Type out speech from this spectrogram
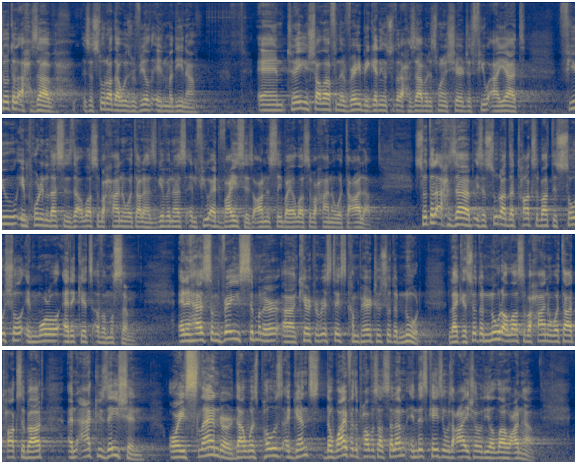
Surah Al-Ahzab is a surah that was revealed in Medina. And today, inshallah, from the very beginning of Surah Al-Ahzab, I just want to share just few ayat, few important lessons that Allah subhanahu wa ta'ala has given us, and few advices, honestly, by Allah subhanahu wa ta'ala. Surah Al-Ahzab is a surah that talks about the social and moral etiquettes of a Muslim. And it has some very similar uh, characteristics compared to Surah Nur. Like in Surah Nur, Allah subhanahu wa ta'ala talks about an accusation or a slander that was posed against the wife of the Prophet ﷺ. In this case, it was Aisha radiallahu anha.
